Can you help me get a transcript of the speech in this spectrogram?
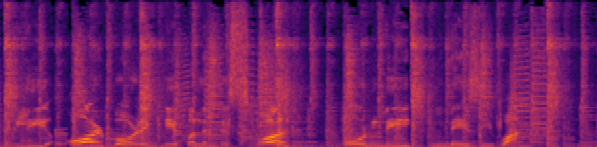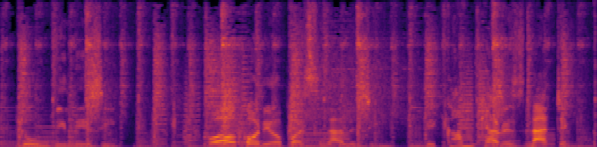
ugly or boring people in this world, only lazy ones. Don't be lazy. Work on your personality. Become charismatic.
